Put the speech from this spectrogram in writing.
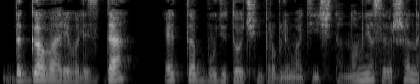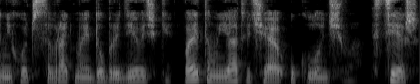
договаривались, да?» Это будет очень проблематично, но мне совершенно не хочется врать моей доброй девочке, поэтому я отвечаю уклончиво. «Стеж,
